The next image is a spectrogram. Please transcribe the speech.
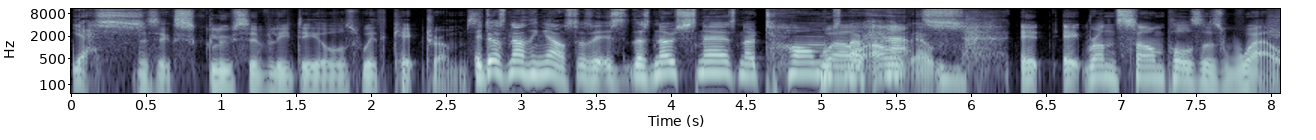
Yes. This exclusively deals with kick drums. It does nothing else, does it? It's, there's no snares, no toms, no I'll- hats. it it runs samples as well,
